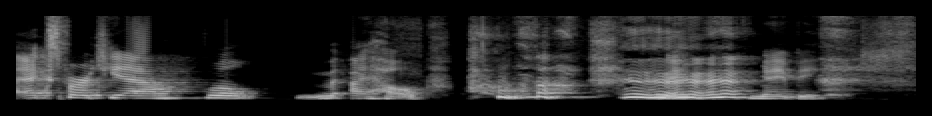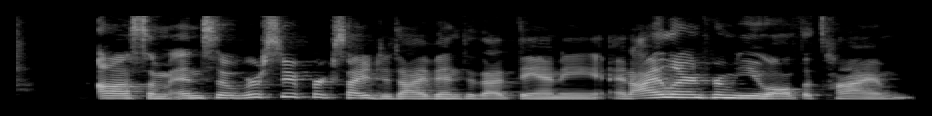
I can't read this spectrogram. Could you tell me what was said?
expert, yeah. Well, I hope. maybe, maybe. Awesome. And so we're super excited to dive into that, Dani. And I learn from you all the time.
